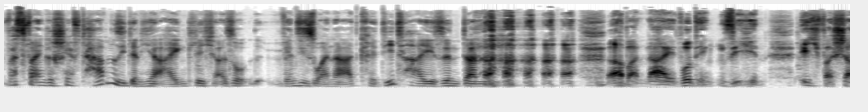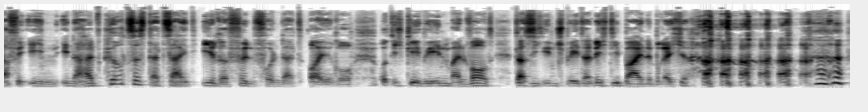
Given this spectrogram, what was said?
was für ein Geschäft haben Sie denn hier eigentlich? Also, wenn Sie so eine Art Kredithai sind, dann. Aber nein, wo denken Sie hin? Ich verschaffe Ihnen innerhalb kürzester Zeit Ihre 500 Euro und ich gebe Ihnen mein Wort, dass ich Ihnen später nicht die Beine breche.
